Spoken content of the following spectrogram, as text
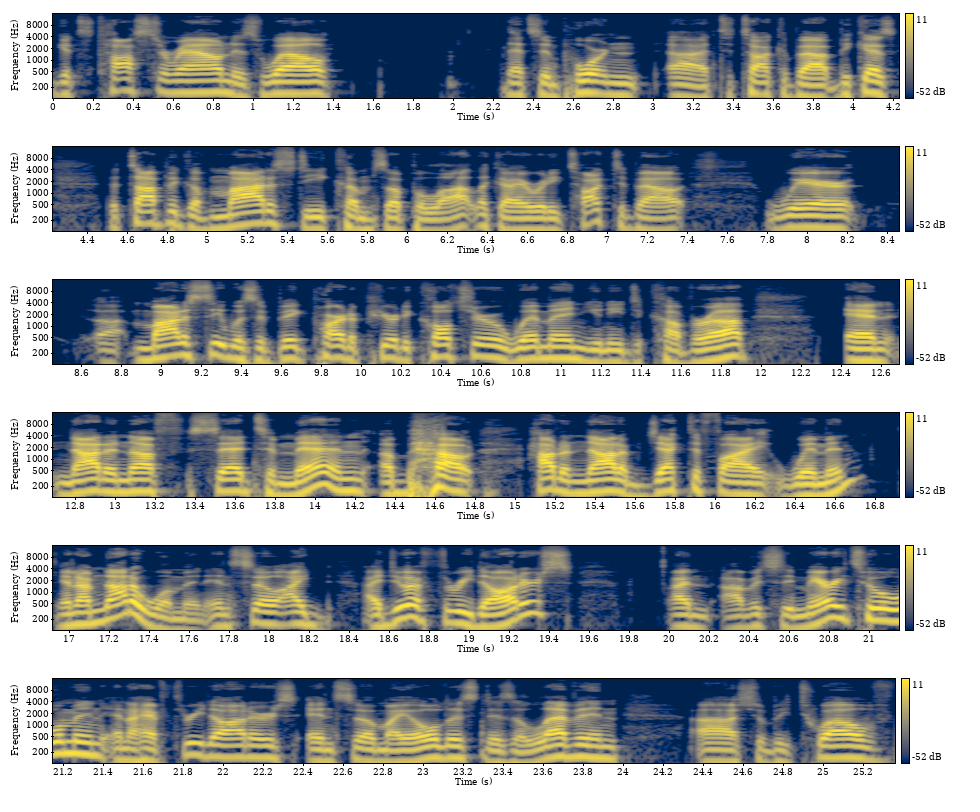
gets tossed around as well. That's important uh, to talk about because the topic of modesty comes up a lot, like I already talked about, where uh, modesty was a big part of purity culture. Women, you need to cover up, and not enough said to men about how to not objectify women. And I'm not a woman, and so I I do have three daughters. I'm obviously married to a woman, and I have three daughters, and so my oldest is 11. Uh, she'll be 12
